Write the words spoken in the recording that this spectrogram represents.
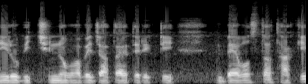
নিরবিচ্ছিন্নভাবে যাতায়াতের একটি ব্যবস্থা থাকে।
